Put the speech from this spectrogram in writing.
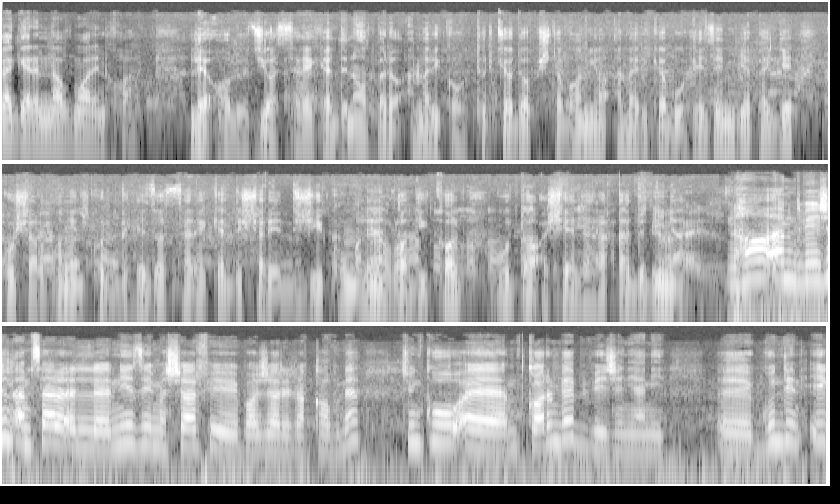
وەگەرن ناومالن خوارد لێ ئۆلوزیۆ سەرەکە دناوبەرە ئەمریکا و تورکیادا پشتبانیا ئەمریکا بۆ هێزن یەپەگێ کۆشاربانێن کورد بە هێزە سەرەکە دشارێ دژی کمالین رادیکال و داعشێ لە نها ام دبیجن ام سر نیزی نێزی مەشارفێ باژاری ڕقابوونە چونکو اه، متکارم به ببیجن یعنی اه، گوندین ای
